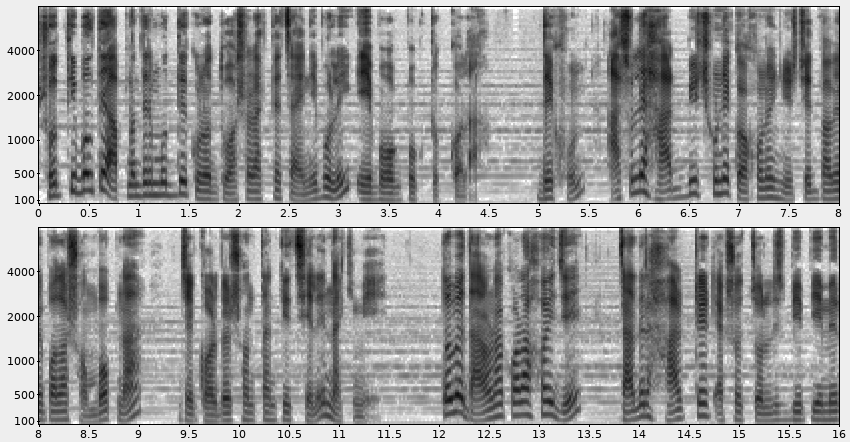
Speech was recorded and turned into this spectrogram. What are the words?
সত্যি বলতে আপনাদের মধ্যে কোনো দোয়াশা রাখতে চাইনি বলেই এই বক বকটুক করা। দেখুন, আসলে হার্টবিট শুনে কখনোই নিশ্চিতভাবে বলা সম্ভব না যে গর্ভের সন্তানটি ছেলে নাকি মেয়ে। তবে ধারণা করা হয় যে যাদের হার্ট রেট একশো চল্লিশ বিপিএম এর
